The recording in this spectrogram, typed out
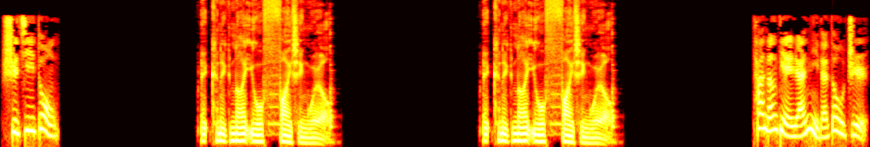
使激动。 It can ignite your fighting will. It can ignite your fighting will. 它能点燃你的斗志。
